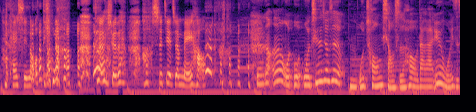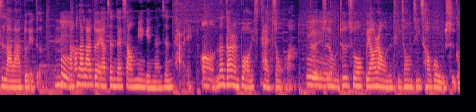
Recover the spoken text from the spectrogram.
好开心哦！天哪，突然觉得啊，世界真美好。然后，然后我我我其实就是，嗯，我从小时候大概，因为我一直是啦啦队的，嗯，然后啦啦队要站在上面给男生抬，嗯，那当然不好意思太重嘛，对，所以我就是说不要让我的体重机超过五十公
